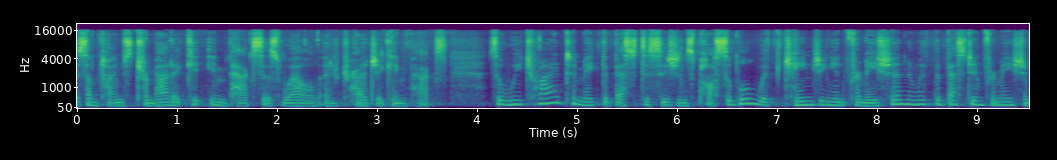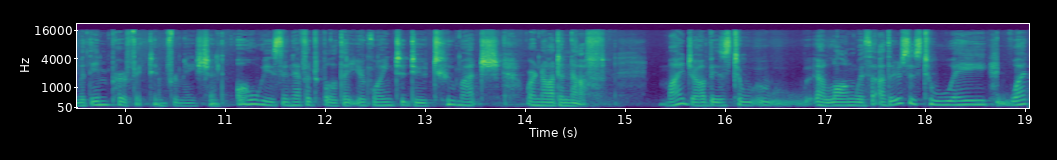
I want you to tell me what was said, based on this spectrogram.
sometimes traumatic impacts as well and tragic impacts. So we tried to make the best decisions possible with changing information and with the best information, with imperfect information. Always inevitable that you're going to do too much or not enough my job is to along with others is to weigh what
